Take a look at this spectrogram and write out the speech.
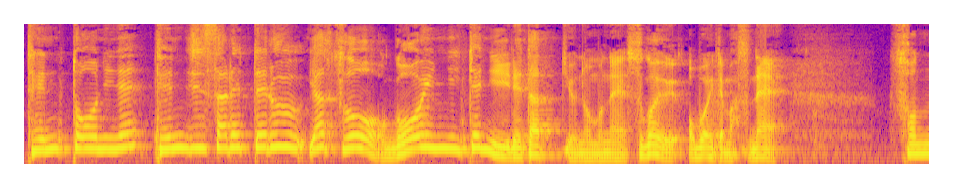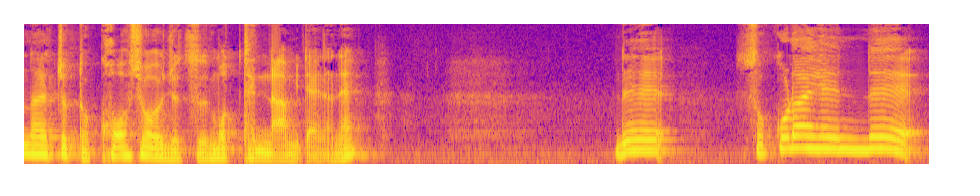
店頭にね、展示されてるやつを強引に手に入れたっていうのもね、すごい覚えてますね。そんなちょっと交渉術持ってんな、みたいなね。で、そこら辺で、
